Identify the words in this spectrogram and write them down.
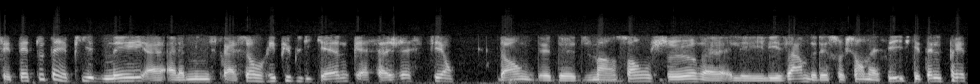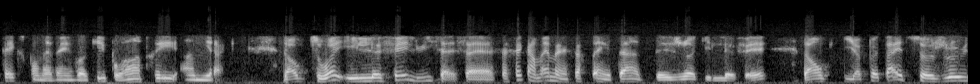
c'était tout un pied de nez à, à l'administration républicaine puis à sa gestion donc de, de- du mensonge sur euh, les, les armes de destruction massive, qui était le prétexte qu'on avait invoqué pour entrer en Irak. Donc, tu vois, il le fait, lui, ça, ça, ça fait quand même un certain temps déjà qu'il le fait. Donc, il y a peut-être ce jeu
